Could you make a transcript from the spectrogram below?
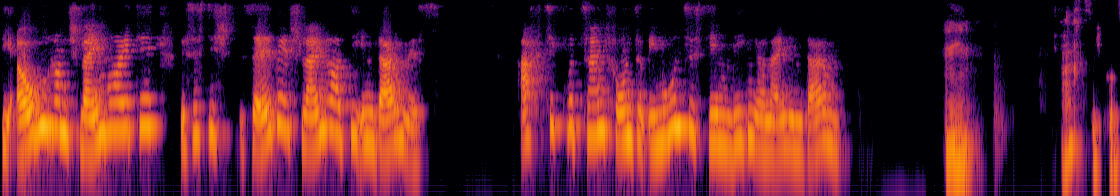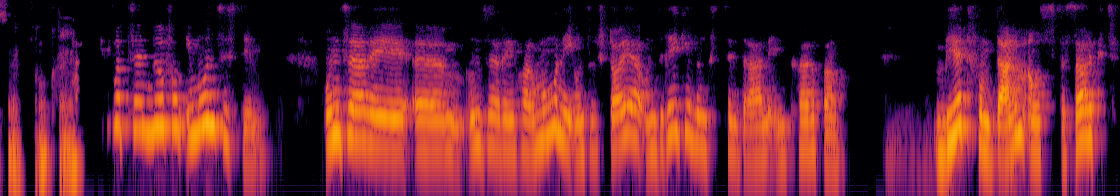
Die Augen haben Schleimhäute, das ist dieselbe Schleimhaut, die im Darm ist. 80 Prozent von unserem Immunsystem liegen allein im Darm. 80 hm. Prozent, okay. 80 Prozent nur vom Immunsystem. Unsere, ähm, unsere Hormone, unsere Steuer- und Regelungszentrale im Körper wird vom Darm aus versorgt.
